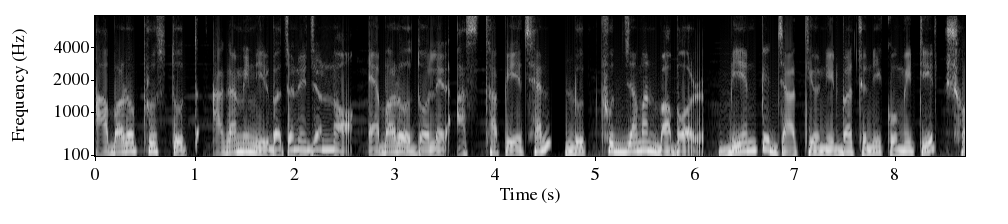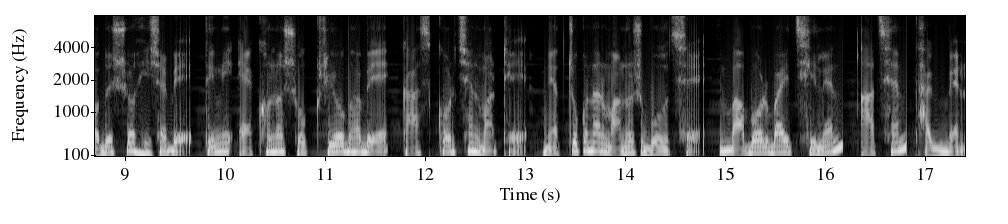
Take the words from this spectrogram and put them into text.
আবারও প্রস্তুত আগামী নির্বাচনের জন্য। এবারও দলের আস্থা পেয়েছেন লুৎফুজ্জামান বাবর। বিএনপির জাতীয় নির্বাচনী কমিটির সদস্য হিসেবে তিনি এখনও সক্রিয়ভাবে কাজ করছেন মাঠে। নেত্রকোনার মানুষ বলছে, বাবর ভাই ছিলেন, আছেন, থাকবেন।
